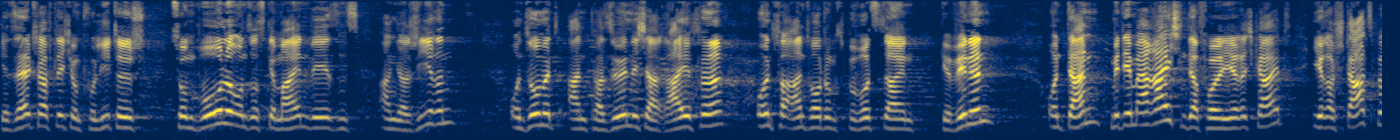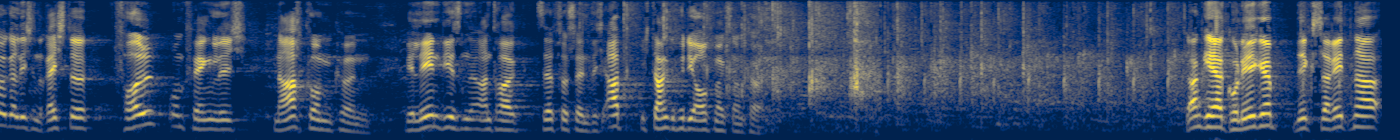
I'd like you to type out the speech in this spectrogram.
gesellschaftlich und politisch zum Wohle unseres Gemeinwesens engagieren und somit an persönlicher Reife und Verantwortungsbewusstsein gewinnen und dann mit dem Erreichen der Volljährigkeit ihrer staatsbürgerlichen Rechte vollumfänglich nachkommen können. Wir lehnen diesen Antrag selbstverständlich ab. Ich danke für die Aufmerksamkeit. Danke, Herr Kollege. Nächster Redner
